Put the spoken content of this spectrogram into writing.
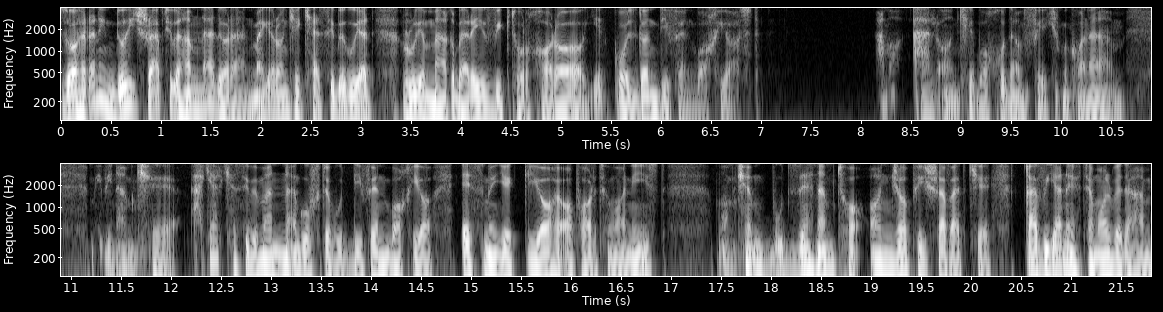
ظاهرا این دو هیچ ربطی به هم ندارند مگر آنکه کسی بگوید روی مقبره ویکتور خارا یک گلدان دیفنباخی است. اما الان که با خودم فکر می‌کنم می‌بینم که اگر کسی به من نگفته بود دیفنباخیا اسم یک گیاه آپارتمانی است ممکن بود ذهنم تا آنجا پیش رود که قویا احتمال بدهم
